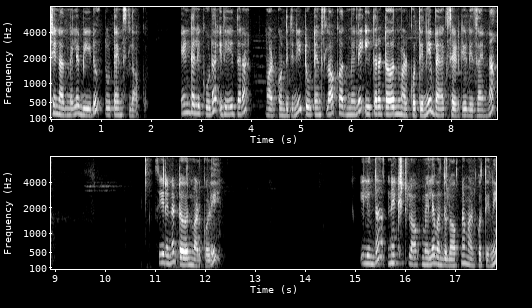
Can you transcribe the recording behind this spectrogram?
ಚೈನ್ ಆದಮೇಲೆ ಬೀಡು ಟೂ ಟೈಮ್ಸ್ ಲಾಕು ಎಂಡಲ್ಲಿ ಕೂಡ ಇದೇ ಥರ ಮಾಡ್ಕೊಂಡಿದ್ದೀನಿ ಟೂ ಟೈಮ್ಸ್ ಲಾಕ್ ಆದಮೇಲೆ ಈ ಥರ ಟರ್ನ್ ಮಾಡ್ಕೋತೀನಿ ಬ್ಯಾಕ್ ಸೈಡ್ಗೆ ಡಿಸೈನ್ನ ಸೀರೆನ ಟರ್ನ್ ಮಾಡ್ಕೊಳ್ಳಿ. ಇಲ್ಲಿಂದ ನೆಕ್ಸ್ಟ್ ಲಾಕ್ ಮೇಲೆ ಒಂದು ಲಾಕ್ನ ಮಾಡ್ಕೋತೀನಿ.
